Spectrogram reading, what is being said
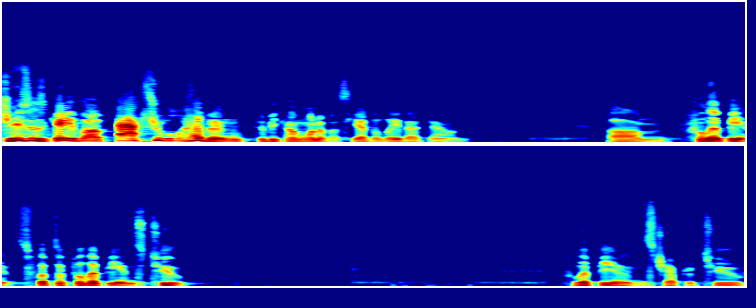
Jesus gave up actual heaven to become one of us. He had to lay that down. Um, Philippians, flip to Philippians 2. Philippians chapter 2,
